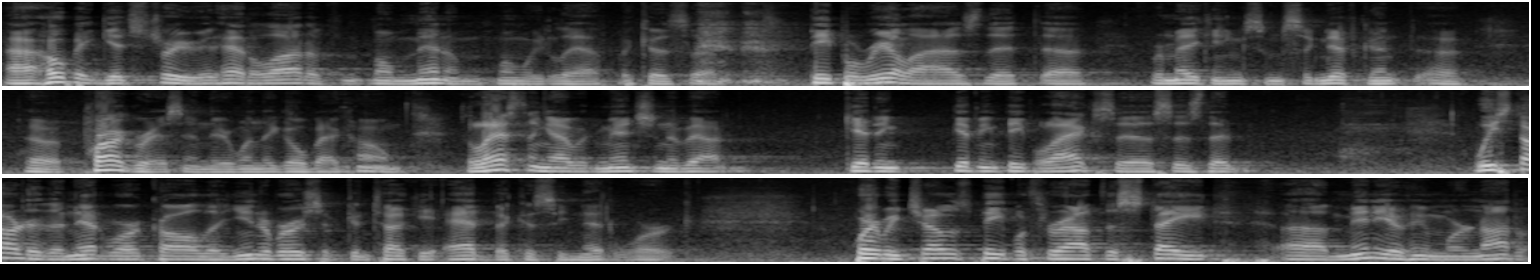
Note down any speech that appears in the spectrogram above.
I hope it gets through. It had a lot of momentum when we left because uh, people realize that uh, we're making some significant uh, uh, progress in there when they go back home. The last thing I would mention about getting giving people access is that we started a network called the University of Kentucky Advocacy Network, where we chose people throughout the state, uh, many of whom were not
